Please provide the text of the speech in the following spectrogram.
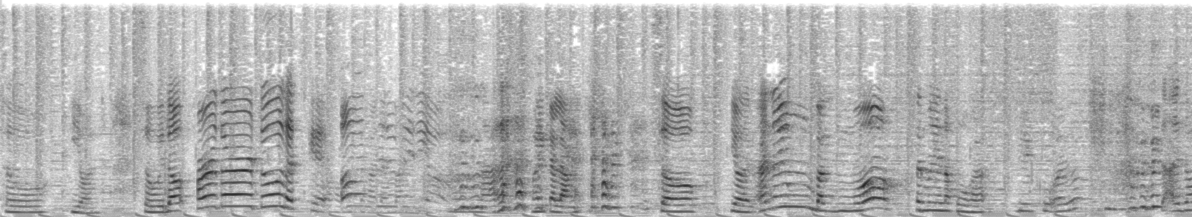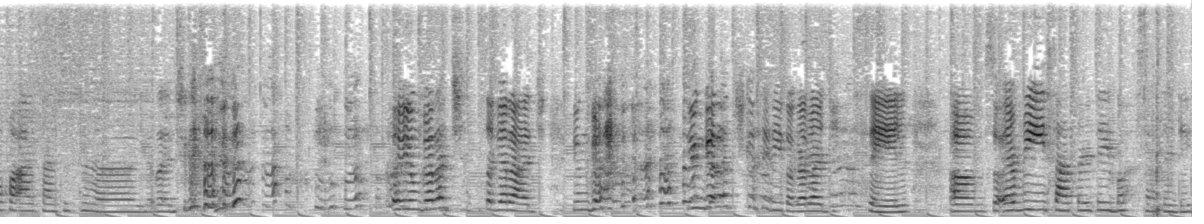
So, yun. So without further ado, let's get on to the video. Okay ka lang. So, yun. Ano yung bag mo? Saan mo yan nakuha? Hindi ko alam. sa ano ka ata sa garage. So, yung garage, sa garage, yung garage, yung garage kasi dito, garage sale. Um, so, every Saturday ba? Saturday?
